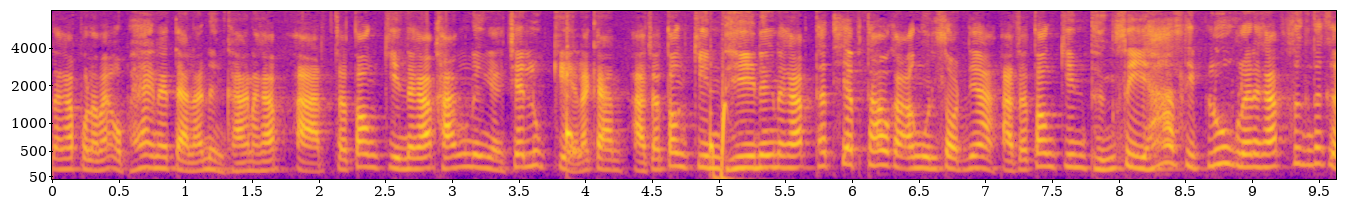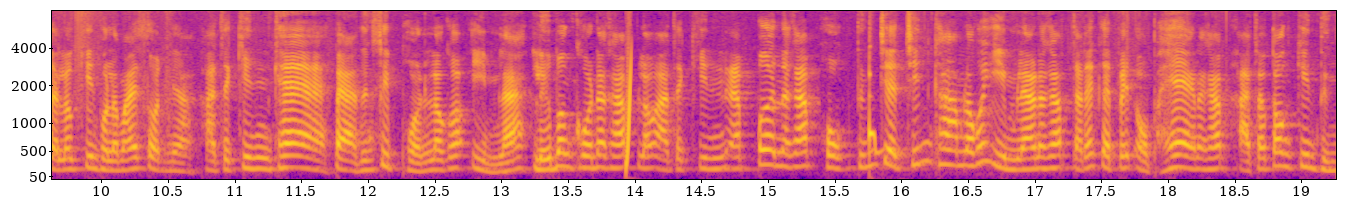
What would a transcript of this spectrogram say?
นะครับผลไม้อบแห้งในแต่ละหนึ่งครั้งนะครับอาจจะต้องกินนะครับครั้งหนึ่งอย่างเช่นลูกเกดละกัน อาจจะต้องกินทีนึงนะครับถ้าเทียบเท่ากับองุ่นสดเนี่ยอาจจะต้องกินถึง 4 50 ลูกเลยนะครับซึ่งถ้าเกิดเรากินผลไม้สดเนี่ยอาจจะกินแค่8ถึง10 ผลเราก็อิ่มแล้ว หรือบางคนนะครับเราอาจจะกินแอปเปิลนะครับ6ถึง7ชิ้นคำเราก็อิ่มแล้วนะครับแต่ถ้าเกิดเป็นอบแห้งนะครับอาจจะต้องกินถึง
